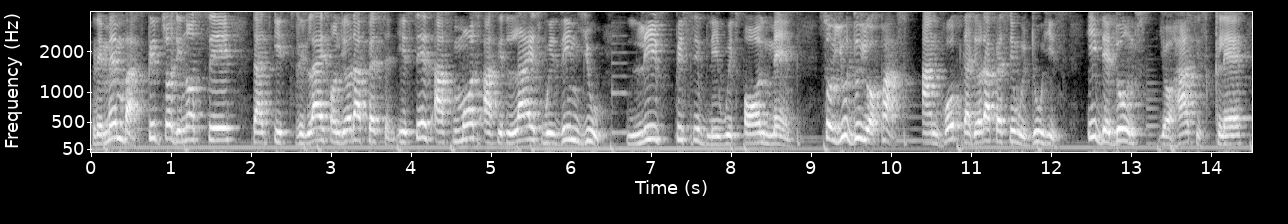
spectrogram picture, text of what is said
Remember, scripture did not say that it relies on the other person. It says, as much as it lies within you, live peaceably with all men. So you do your part and hope that the other person will do his. If they don't, your heart is clear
